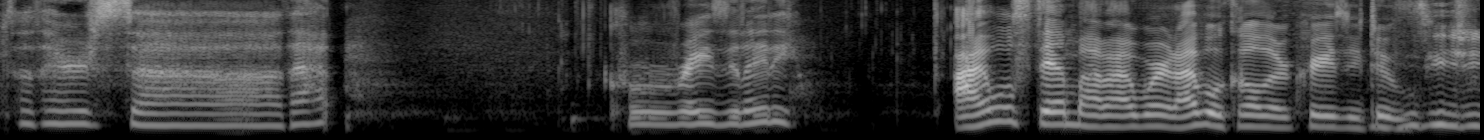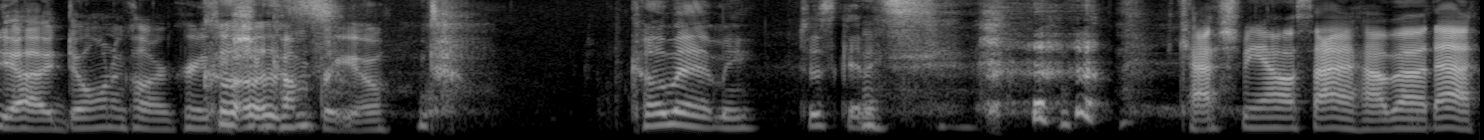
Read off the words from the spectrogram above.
So there's uh, that crazy lady. I will stand by my word. I will call her crazy too. yeah, I don't want to call her crazy. She'd come for you. Come at me. Just kidding. Cash me outside. How about that?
